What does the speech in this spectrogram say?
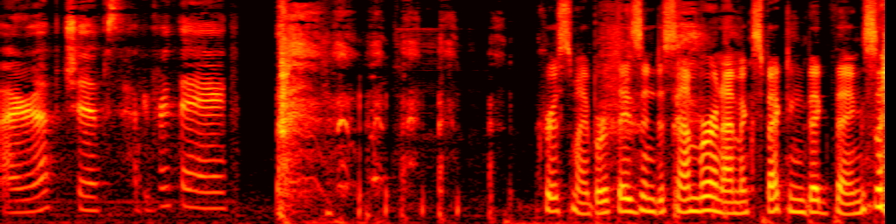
Fire up, Chips. Happy birthday. Chris, my birthday's in December and I'm expecting big things.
